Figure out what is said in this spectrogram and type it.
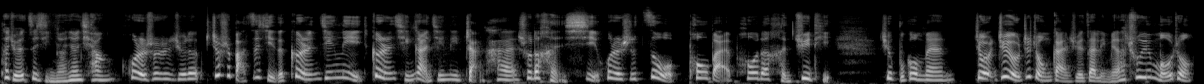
他觉得自己娘娘腔，或者说是觉得就是把自己的个人经历、个人情感经历展开说的很细，或者是自我剖白剖的很具体，就不够 man，就就有这种感觉在里面。他出于某种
